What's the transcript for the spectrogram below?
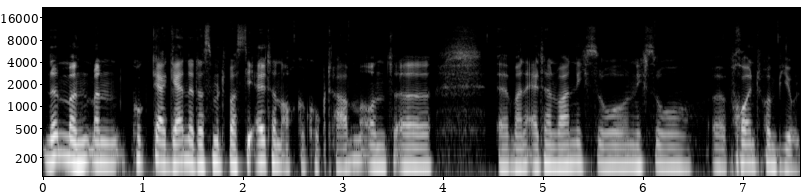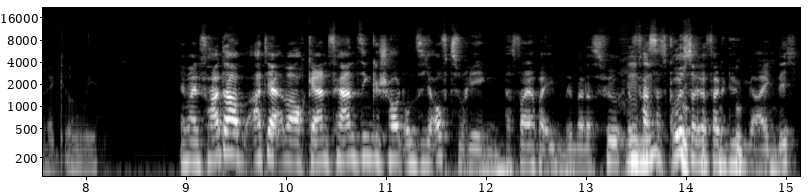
ne, man, man guckt ja gerne das mit, was die Eltern auch geguckt haben. Und äh, äh, meine Eltern waren nicht so, nicht so äh, Freund von Biolek irgendwie. Ja, mein Vater hat ja immer auch gern Fernsehen geschaut, um sich aufzuregen. Das war ja bei ihm immer das, für, das fast das größere Vergnügen eigentlich.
